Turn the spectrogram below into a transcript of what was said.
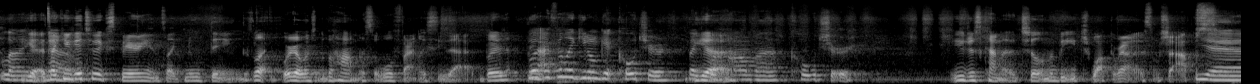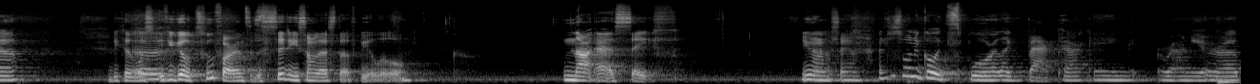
like yeah, it's no. like you get to experience like new things. Like we're going to the Bahamas, so we'll finally see that. But but I feel like you don't get culture, like yeah. Bahama culture. You just kind of chill on the beach, walk around at some shops. Yeah. Because uh, if you go too far into the city, some of that stuff be a little not as safe. You know what I'm saying? I just want to go explore like backpacking around Europe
